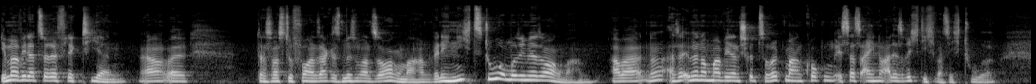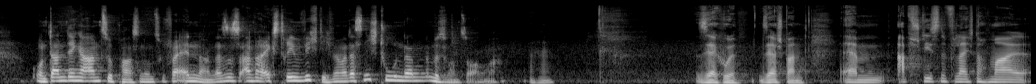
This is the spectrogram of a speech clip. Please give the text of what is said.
immer wieder zu reflektieren. Ja, weil das, was du vorhin sagtest, müssen wir uns Sorgen machen. Wenn ich nichts tue, muss ich mir Sorgen machen. Aber ne, also immer noch mal wieder einen Schritt zurück machen, gucken, ist das eigentlich noch alles richtig, was ich tue? Und dann Dinge anzupassen und zu verändern. Das ist einfach extrem wichtig. Wenn wir das nicht tun, dann müssen wir uns Sorgen machen. Mhm. Sehr cool, sehr spannend. Ähm, abschließend vielleicht nochmal,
